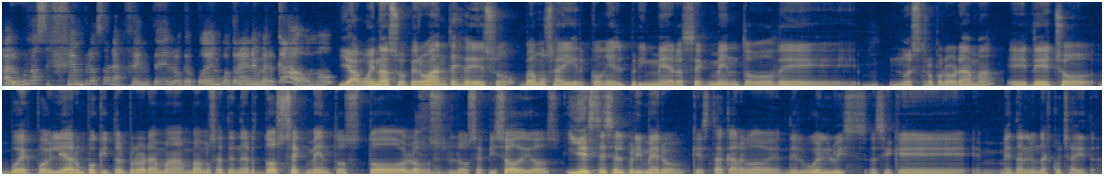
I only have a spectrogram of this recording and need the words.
algunos ejemplos a la gente de lo que puede encontrar en el mercado, ¿no? Ya, buenazo. Pero antes de eso, vamos a ir con el primer segmento de nuestro nuestro programa. Eh, de hecho, voy a spoilear un poquito el programa. Vamos a tener dos segmentos todos los, los episodios. Y este es el primero que está a cargo del buen Luis. Así que eh, métanle una escuchadita.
